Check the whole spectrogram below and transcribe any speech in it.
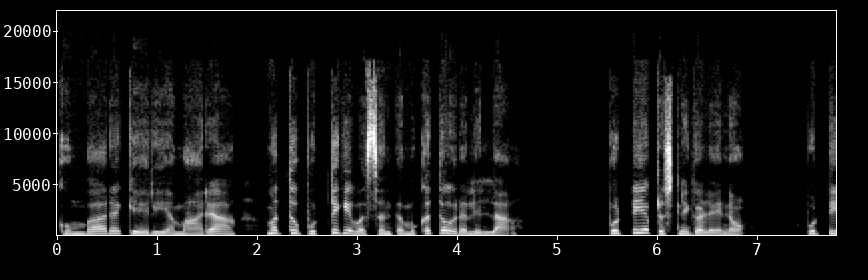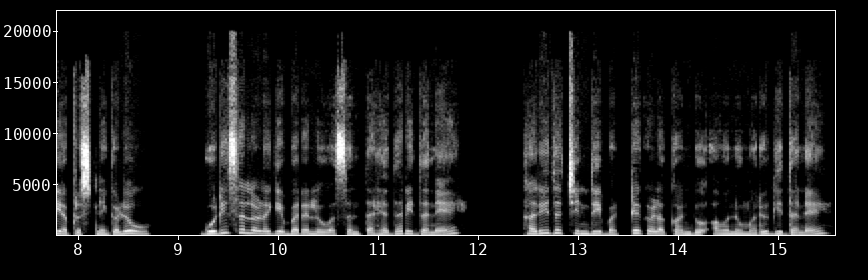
ಕುಂಬಾರ, ಕೇರಿಯ ಮಾರ ಮತ್ತು ಪುಟ್ಟಿಗೆ ವಸಂತ ಮುಖ ತೋರಲಿಲ್ಲ. ಪುಟ್ಟಿಯ ಪ್ರಶ್ನೆಗಳೇನೋ? ಪುಟ್ಟಿಯ ಪ್ರಶ್ನೆಗಳು, ಗುಡಿಸಲೊಳಗೆ ಬರಲು ವಸಂತ ಹೆದರಿದನೆ? ಹರಿದ ಚಿಂದಿ ಬಟ್ಟೆಗಳ ಕಂಡು ಅವನು ಮರುಗಿದನೆ?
